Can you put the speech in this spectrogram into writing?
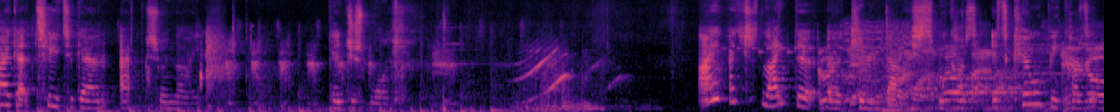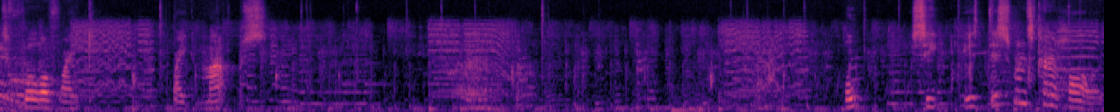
Try get two to get an extra knife. Okay, just one. I, I just like the uh, King Dice because it's cool because it's full of like like maps. Oh, see, this, one's kind of hard.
